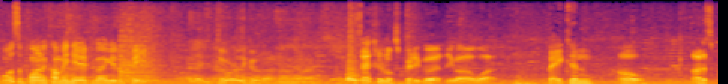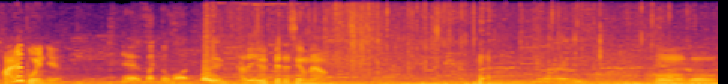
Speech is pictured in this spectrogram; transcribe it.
What's the point of coming here if you're going to get a beef? They do really good, I don't know why. This actually looks pretty good. You got what? Bacon. Oh, oh there's pineapple in here. Yeah, it's like the lot. How do you even fit this in your mouth? oh, whoa.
